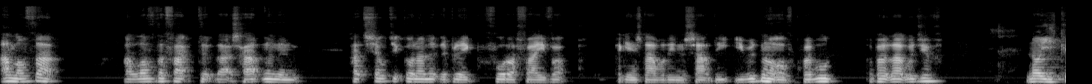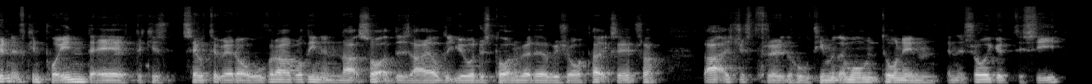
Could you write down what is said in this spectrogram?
I love that. I love the fact that that's happening. And had Celtic gone in at the break four or five up against Aberdeen on Saturday, you would not have quibbled about that, would you? No, you couldn't have complained uh, because Celtic were all over Aberdeen and that sort of desire that you were just talking about there with Jota, etc. That is just throughout the whole team at the moment, Tony, and, and it's really good to see.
